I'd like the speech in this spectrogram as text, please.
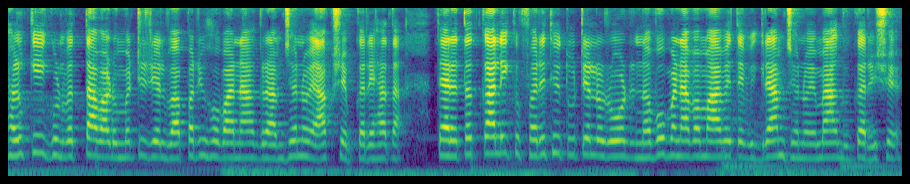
હલકી ગુણવત્તાવાળું મટીરિયલ વાપર્યું હોવાના ગ્રામજનોએ આક્ષેપ કર્યા હતા. ત્યારે તત્કાલિક ફરીથી તૂટેલો રોડ નવો બનાવવામાં આવે તેવી ગ્રામજનોએ માંગ કરી છે.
